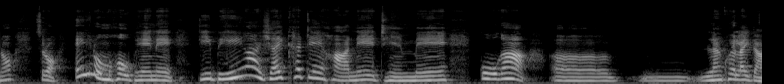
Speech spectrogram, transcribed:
เนาะဆိုတော့အဲ့လိုမဟုတ်ဘဲနဲ့ဒီဘေးကရိုက်ခတ်တဲ့ဟာနဲ့တင်မဲကိုကအာလမ်းခွဲလိုက်တာ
